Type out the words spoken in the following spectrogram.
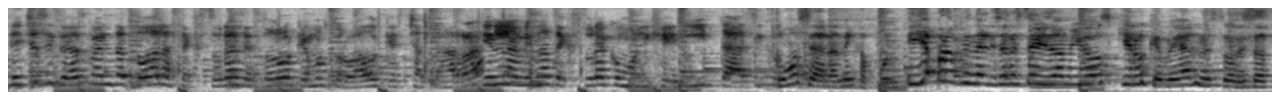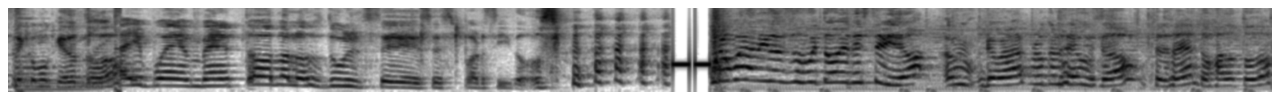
De hecho, si te das cuenta, todas las texturas de todo lo que hemos probado que es chatarra tienen la misma textura como ligerita, así como... ¿Cómo se harán en Japón? Y ya para finalizar este video amigos Quiero que vean nuestro desastre Cómo quedó todo Ahí pueden ver todos los dulces esparcidos Pero bueno amigos, eso fue todo en este video. Um, De verdad espero que les haya gustado Se les haya antojado todo.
